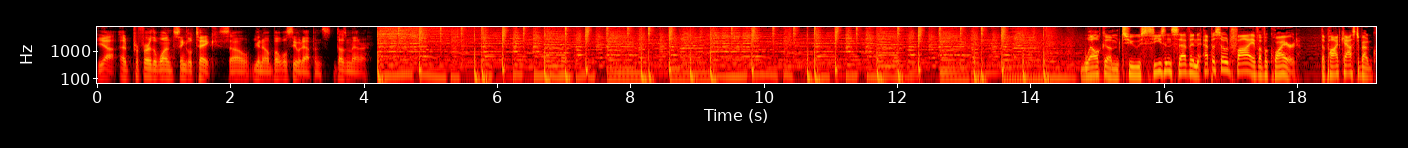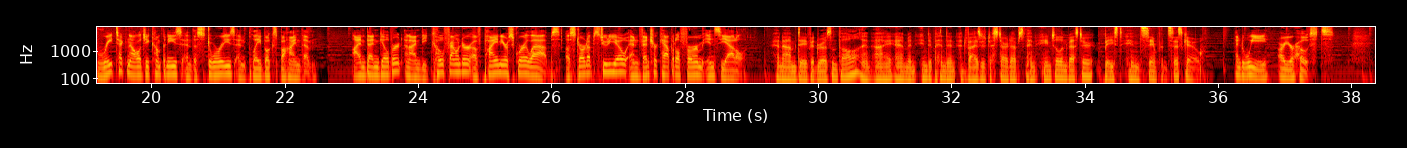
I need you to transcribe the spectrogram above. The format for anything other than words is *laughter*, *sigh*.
Yeah, I'd prefer the one single take. So, you know, but we'll see what happens. Doesn't matter. Welcome to Season 7, Episode 5 of Acquired, the podcast about great technology companies and the stories and playbooks behind them. I'm Ben Gilbert, and I'm the co founder of Pioneer Square Labs, a startup studio and venture capital firm in Seattle. And I'm David Rosenthal, and I am an independent advisor to startups and angel investor based in San Francisco. And we are your hosts.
